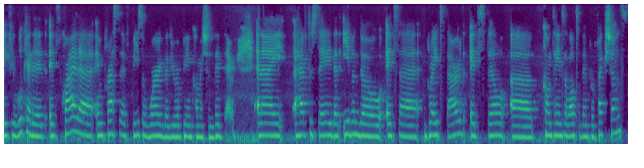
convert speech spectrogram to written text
if you look at it, it's quite an impressive piece of work that the European Commission did there. And I have to say that even though it's a great start, it still uh, contains a lot of imperfections.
